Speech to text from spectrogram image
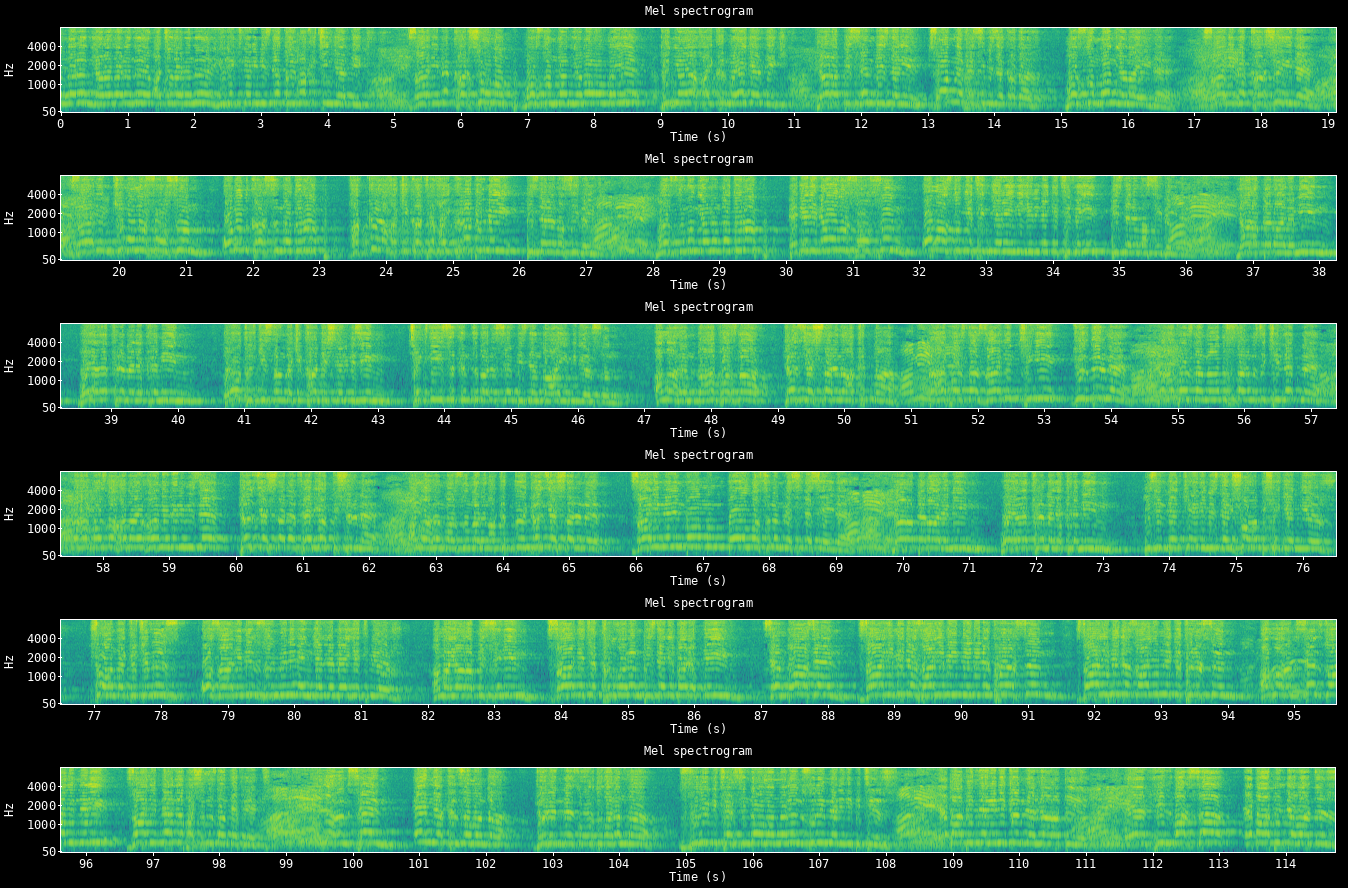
Onların yaralarını, acılarını yüreklerimizde duymak için geldik. Zalime karşı olup mazlumdan yana olmayı dünyaya haykırmaya geldik. Ya Rabbi sen bizleri son nefesimize kadar mazlumdan yana eyle. Zalime karşı eyle. Zalim kim olursa olsun onun karşısında durup hakkı ve hakikati haykırabilmeyi bizlere nasip eyle. Mazlumun yanında durup bedeli ne olursa olsun o mazlumiyetin gereğini yerine getirmeyi bizlere nasip eyle. Ya Rabbel Alemin ve ya Ekremel Ekremin Doğu Türkistan'daki kardeşlerimizin çektiği sıkıntıları sen bizden daha iyi biliyorsun. Allah'ım daha fazla gözyaşlarını akıtma. Amin. Daha fazla zalim Çin'i güldürme. Daha fazla namuslarımızı kirletme. Daha fazla hanay hanelerimize gözyaşları feryat düşürme. Allah'ım mazlumların akıttığı gözyaşlarını zalimlerin boğum- boğulmasının vesilesi eyle. Ya Rabbel Alemin ve ya Ekremel Ekremin bizim belki elimizden şu an bir şey gelmiyor. Şu anda gücümüz o zalimin zulmünü engellemeye yetmiyor. Ama ya Rabbi senin sadece kulların bizden ibaret değil. Sen bazen zalimi de zalimin önüne koyarsın. Zalimi de zalimle götürürsün. Allah'ım sen zalimleri zalimlerle başımızdan def et. Allah'ım sen en yakın zamanda görünmez ordularınla zulüm içerisinde olanların zulümlerini bitir. Ebabillerini gönder ya Rabbi. Eğer fil varsa ebabil de vardır.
